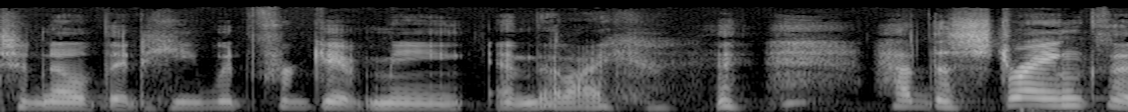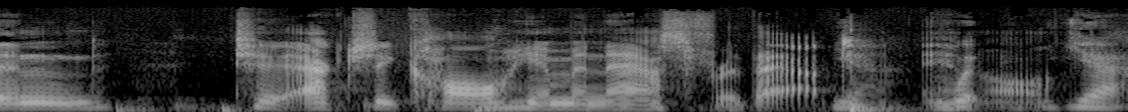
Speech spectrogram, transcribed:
to know that he would forgive me and that I had the strength and to actually call him and ask for that. Yeah. Wh- all. yeah.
